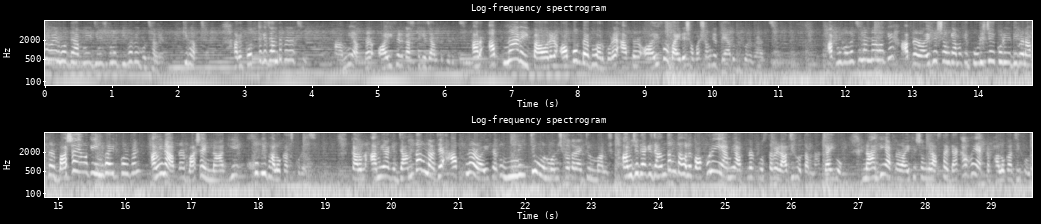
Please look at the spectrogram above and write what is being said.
সময়ের মধ্যে আপনি এই জিনিসগুলো কীভাবে গোছালেন? কি ভাবছেন? আমি কোত্থেকে জানতে পেরেছি? আমি আপনার ওয়াইফের কাছ থেকে জানতে পেরেছি। আর আপনার এই পাওয়ারের অপব্যবহার করে আপনার ওয়াইফও বাইরে সবার সঙ্গে বেয়াদবি করে বেড়াচ্ছে। আপনি বলেছিলেন না আমাকে? আপনার ওয়াইফের সঙ্গে আমাকে পরিচয় করিয়ে দিবেন, আপনার বাসায় আমাকে ইনভাইট করবেন? আমি না, আপনার বাসায় না গিয়ে খুবই ভালো কাজ করেছি। কারণ আমি আগে জানতাম না যে আপনার ওয়াইফ এত নিচু মন মানসিকতার একজন মানুষ। আমি যদি আগে জানতাম তাহলে কখনোই আমি আপনার প্রস্তাবে রাজি হতাম না। যাই হোক না গিয়ে আপনার ওয়াইফের সঙ্গে রাস্তায় দেখা হয়ে একটা ভালো কাজই হলো।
